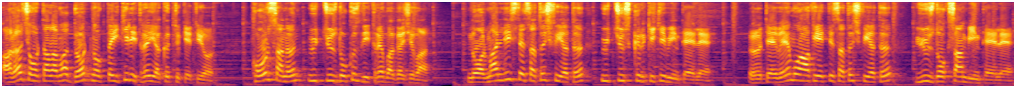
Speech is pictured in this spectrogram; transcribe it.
Araç ortalama 4.2 litre yakıt tüketiyor. Corsa'nın 309 litre bagajı var. Normal liste satış fiyatı 342.000 TL. ÖTV muafiyetli satış fiyatı 190.000 TL.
